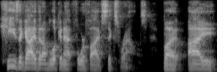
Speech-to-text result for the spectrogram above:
he's a guy that I'm looking at four, five, six rounds. But I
